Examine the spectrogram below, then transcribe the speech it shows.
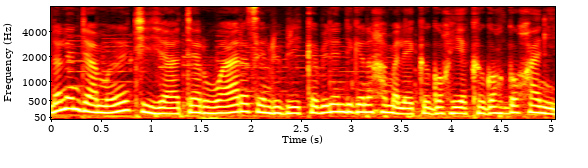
na leen jàmm ci euh, terroir seen rubrique bi leen di gën a xamaleek gox yeeg gox goxaan yi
